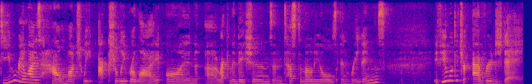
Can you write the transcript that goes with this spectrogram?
Do you realize how much we actually rely on uh, recommendations and testimonials and ratings? If you look at your average day,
